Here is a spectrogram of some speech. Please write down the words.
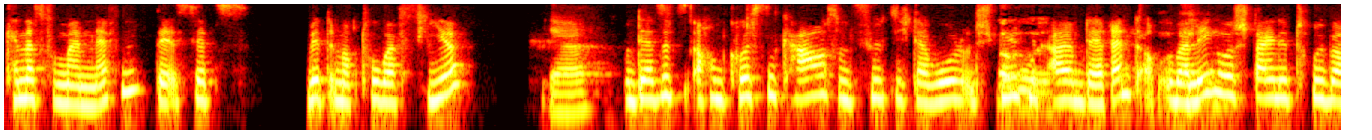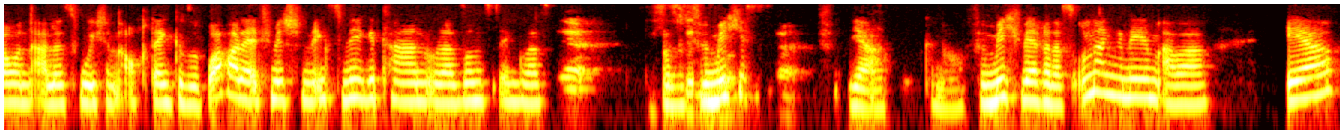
kenne das von meinem Neffen, der ist jetzt, wird im Oktober vier. Ja. Und der sitzt auch im größten Chaos und fühlt sich da wohl und spielt mit allem. Der rennt auch über Lego-Steine drüber und alles, wo ich dann auch denke, so, boah, der hätte mir schon längst wehgetan oder sonst irgendwas. Ja, also für mich ist, ja. ja, genau. Für mich wäre das unangenehm, aber er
